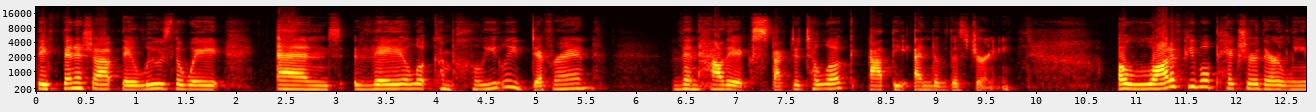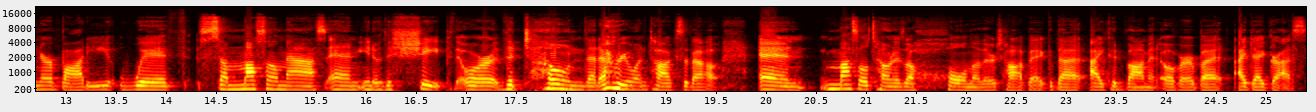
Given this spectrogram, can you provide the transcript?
they finish up, they lose the weight, and they look completely different than how they expected to look at the end of this journey a lot of people picture their leaner body with some muscle mass and you know the shape or the tone that everyone talks about. And muscle tone is a whole nother topic that i could vomit over but i digress.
